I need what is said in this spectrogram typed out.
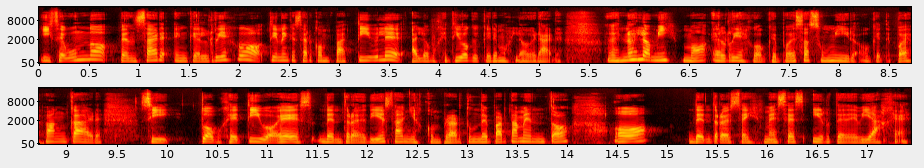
Y segundo, pensar en que el riesgo tiene que ser compatible al objetivo que queremos lograr. Entonces, no es lo mismo el riesgo que puedes asumir o que te puedes bancar si tu objetivo es dentro de 10 años comprarte un departamento o dentro de seis meses irte de viaje.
